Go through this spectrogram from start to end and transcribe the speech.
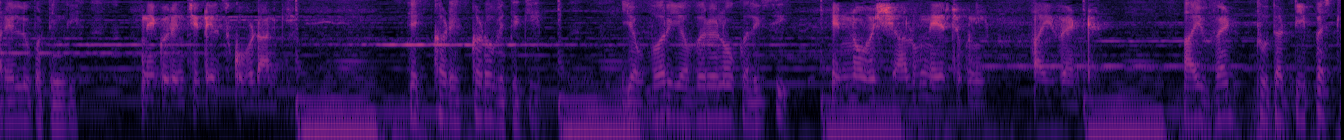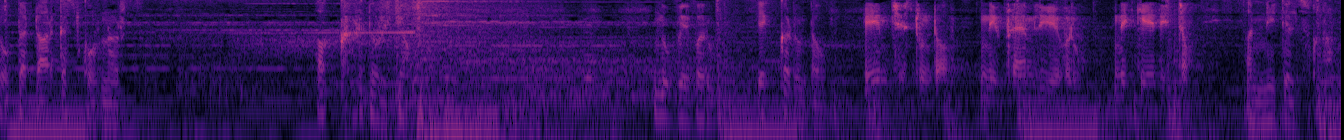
మూడున్నరేళ్ళు పట్టింది. నీ గురించి తెలుసుకోవడానికి. ఎక్కడెక్కడో వెతికి ఎవ్వరు ఎవరినో కలిసి ఎన్నో విషయాలు నేర్చుకుని. I went I went to the deepest of the darkest corners అక్కడ దొరికావు నువ్వెవరు? ఎక్కడుంటావు? ఏం చేస్తుంటావు? నీ ఫ్యామిలీ ఎవరు? నీకేది ఇష్టం అన్నీ తెలుసుకున్నాను.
